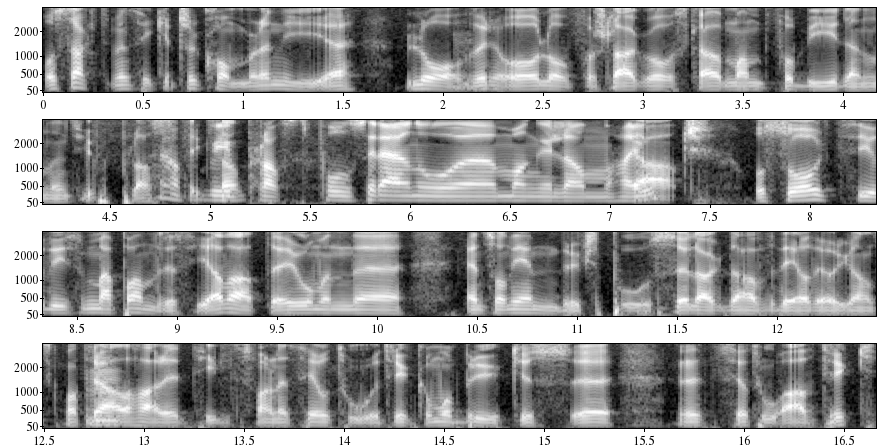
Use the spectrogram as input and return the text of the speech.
Og sakte, men sikkert så kommer det nye lover og lovforslag, og skal man forby den og den type plast. Ja, sant? plastposer er jo noe mange land har Ja. gjort. Og så sier jo de som er på andre sida at jo, men eh, en sånn gjenbrukspose lagd av det og det organiske materialet har et tilsvarende CO2-uttrykk og må brukes eh, eller et CO2-avtrykk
